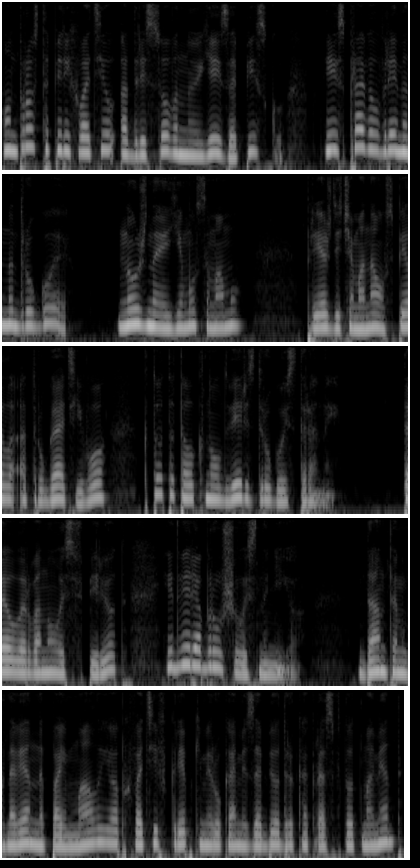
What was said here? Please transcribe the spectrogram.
Он просто перехватил адресованную ей записку и исправил время на другое, нужное ему самому. Прежде чем она успела отругать его, кто-то толкнул дверь с другой стороны. Телла рванулась вперед, и дверь обрушилась на нее — Данте мгновенно поймал ее, обхватив крепкими руками за бедра как раз в тот момент,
